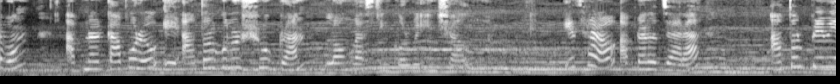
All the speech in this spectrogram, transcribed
এবং আপনার কাপড়েও এই আতরগুলোর সুগ্রাণ লং লাস্টিং করবে ইনশাআল্লাহ। এছাড়াও আপনারা যারা আতর প্রেমী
